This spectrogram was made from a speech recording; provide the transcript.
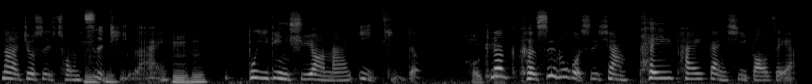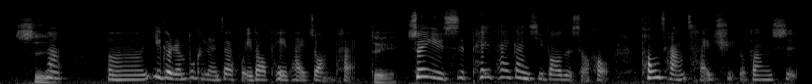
那就是从自体来，嗯哼。不一定需要拿液体的。，OK，那可是如果是像胚胎干细胞这样，是，那呃，一个人不可能再回到胚胎状态，对，所以是胚胎干细胞的时候，通常采取的方式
